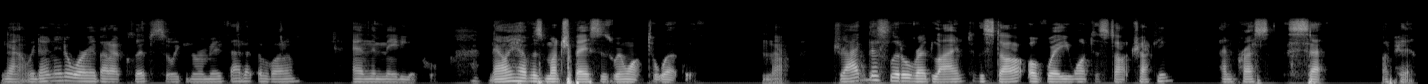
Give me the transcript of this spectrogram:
Now, we don't need to worry about our clips, so we can remove that at the bottom, and the media pool. Now we have as much space as we want to work with. Now, drag this little red line to the start of where you want to start tracking and press set up here.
